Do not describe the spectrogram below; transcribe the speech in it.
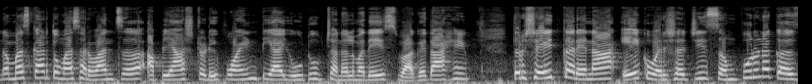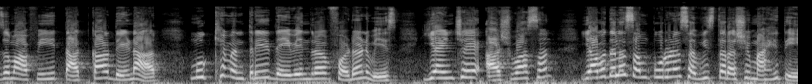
नमस्कार तुम्हा सर्वांचं आपल्या स्टडी पॉईंट या यूट्यूब चॅनलमध्ये स्वागत आहे. तर शेतकऱ्यांना एक वर्षाची संपूर्ण कर्जमाफी तात्काळ देणार मुख्यमंत्री देवेंद्र फडणवीस यांचे आश्वासन याबद्दल संपूर्ण सविस्तर अशी माहिती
